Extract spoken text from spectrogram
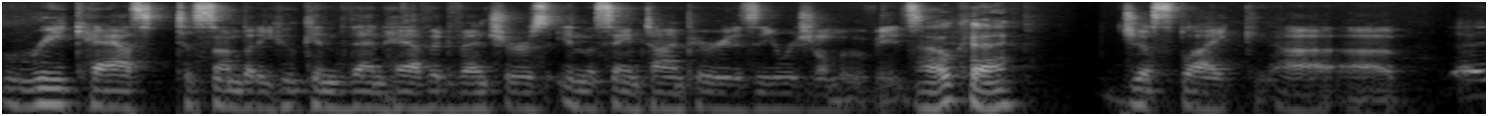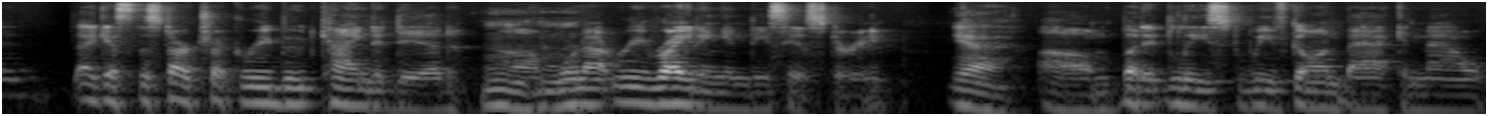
a recast to somebody who can then have adventures in the same time period as the original movies. Okay. Just like, uh, uh, I guess the Star Trek reboot kind of did. Um, we're not rewriting Indy's history. Yeah. Um, but at least we've gone back and now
